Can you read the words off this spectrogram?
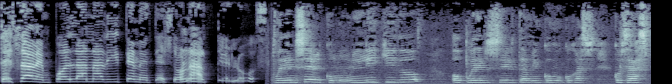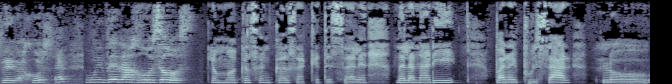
te salen por la nariz, tienes que sonártelos. Pueden ser como un líquido o pueden ser también como cojas, cosas pegajosas. Muy pegajosos. Los mocos son cosas que te salen de la nariz para expulsar los,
